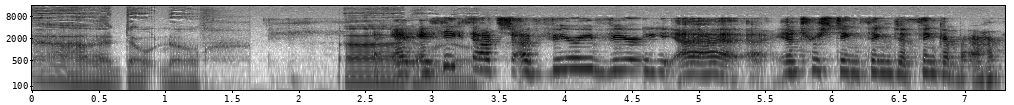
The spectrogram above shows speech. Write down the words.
Ah, I don't know. Uh, I, I don't think know. that's a very, very uh, interesting thing to think about.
